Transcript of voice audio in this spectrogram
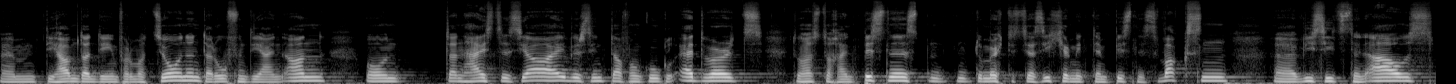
ähm, die haben dann die Informationen, da rufen die einen an und dann heißt es, ja, hey, wir sind da von Google AdWords, du hast doch ein Business, du möchtest ja sicher mit dem Business wachsen, äh, wie sieht es denn aus?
